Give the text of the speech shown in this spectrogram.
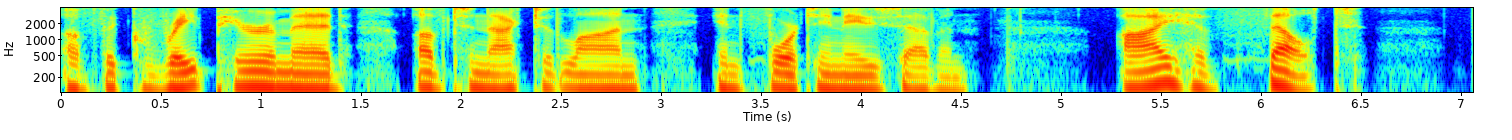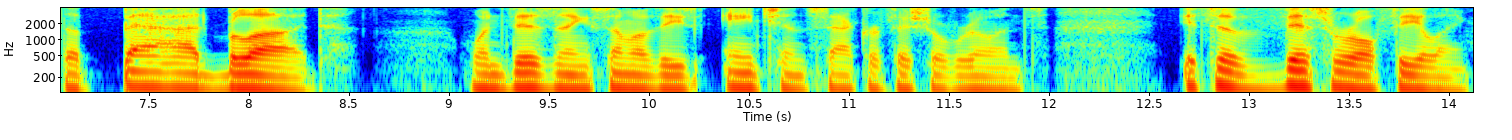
of the Great Pyramid of Tenochtitlan in 1487. I have felt the bad blood when visiting some of these ancient sacrificial ruins. It's a visceral feeling.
